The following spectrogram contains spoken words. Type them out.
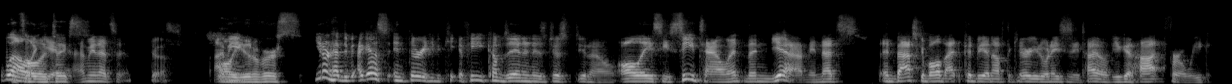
Well, all yeah, it takes. I mean, that's it. Just all mean, universe. You don't have to. Be, I guess in theory, if he comes in and is just you know all ACC talent, then yeah, I mean that's in basketball that could be enough to carry you to an ACC title if you get hot for a week.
